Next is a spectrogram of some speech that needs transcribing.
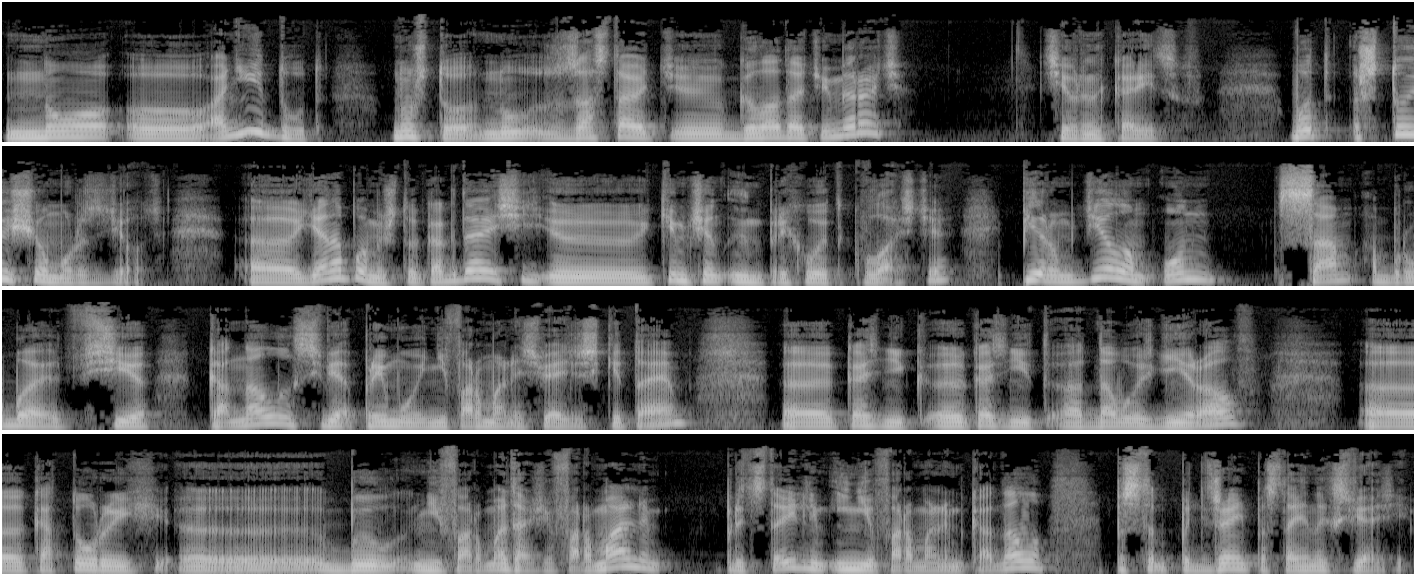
но э, они идут. Ну что, ну заставить э, голодать, умирать северных корейцев? Вот что еще может сделать? Э, я напомню, что когда э, Ким Чен Ын приходит к власти, первым делом он сам обрубает все каналы прямой неформальной связи с Китаем, казнит, казнит одного из генералов, который был неформальным, даже формальным представителям и неформальным каналам поддержания постоянных связей.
